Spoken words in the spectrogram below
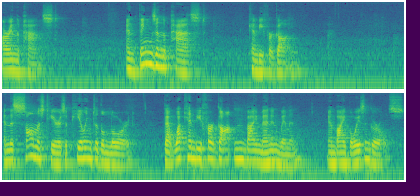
are in the past. And things in the past can be forgotten. And this psalmist here is appealing to the Lord that what can be forgotten by men and women and by boys and girls,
